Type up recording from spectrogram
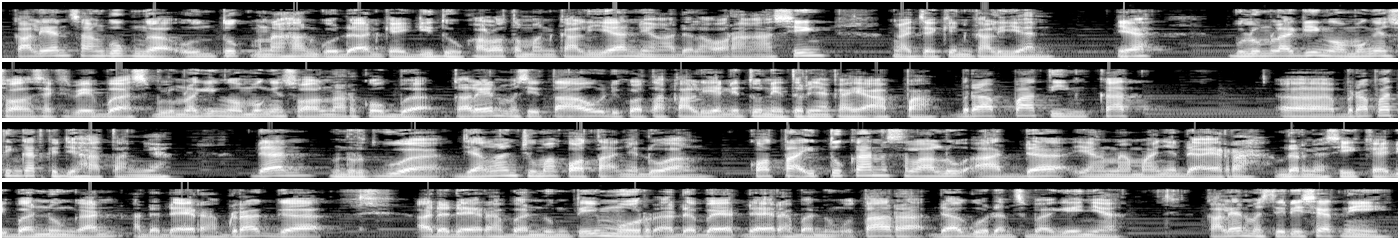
Kalian sanggup nggak untuk menahan godaan kayak gitu? Kalau teman kalian yang adalah orang asing ngajakin kalian ya. Belum lagi ngomongin soal seks bebas, belum lagi ngomongin soal narkoba. Kalian masih tahu di kota kalian itu neternya kayak apa? Berapa tingkat uh, berapa tingkat kejahatannya? Dan menurut gua jangan cuma kotanya doang. Kota itu kan selalu ada yang namanya daerah, bener gak sih? Kayak di Bandung kan, ada daerah Braga, ada daerah Bandung Timur, ada daerah Bandung Utara, Dago dan sebagainya. Kalian mesti riset nih,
